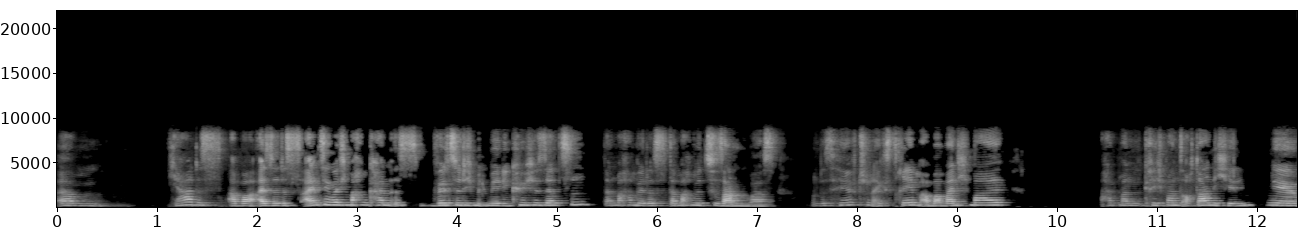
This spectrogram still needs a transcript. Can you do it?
ähm, Ja, das, aber, also das Einzige, was ich machen kann, ist, willst du dich mit mir in die Küche setzen? Dann machen wir das, dann machen wir zusammen was. Und das hilft schon extrem, aber manchmal hat man, kriegt man es auch da nicht hin. Nee,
